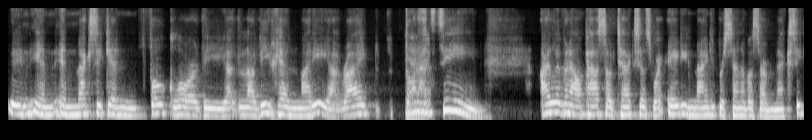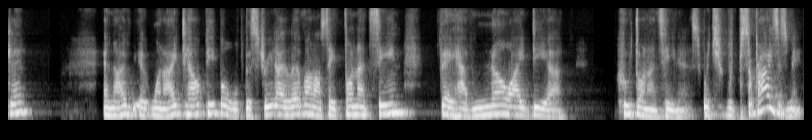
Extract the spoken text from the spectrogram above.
in, in, in Mexican folklore, the uh, La Virgen Maria, right? Tonantzin. I live in El Paso, Texas, where 80 to 90% of us are Mexican. And I, when I tell people the street I live on, I'll say Tonantzin they have no idea who Tonantzin is, which surprises me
